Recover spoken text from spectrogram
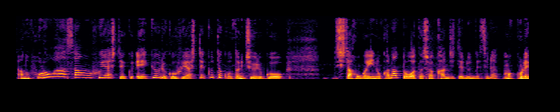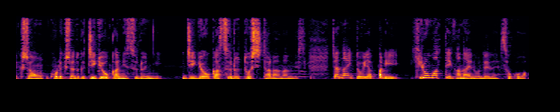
あの、フォロワーさんを増やしていく、影響力を増やしていくってことに注力をした方がいいのかなと私は感じてるんですね。まあ、コレクション、コレクションとか事業化にするに事業化するとしたらなんです。じゃないと、やっぱり広まっていかないのでね、そこは。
